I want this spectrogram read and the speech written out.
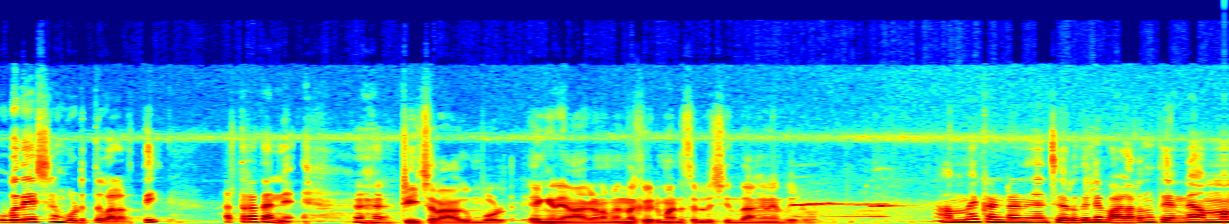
ഉപദേശം കൊടുത്ത് വളർത്തി. അത്ര തന്നെ. ടീച്ചറാകുമ്പോൾ എങ്ങനെ ആകണം എന്നൊക്കെ ഒരു മനസ്സിലൊരു ചിന്ത അങ്ങനെ എന്തെങ്കിലും? അമ്മയെ കണ്ടാണ് ഞാൻ ചെറുതിലെ വളർന്നത് തന്നെ. അമ്മ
